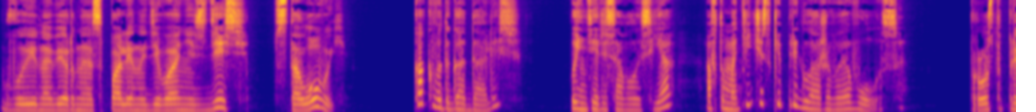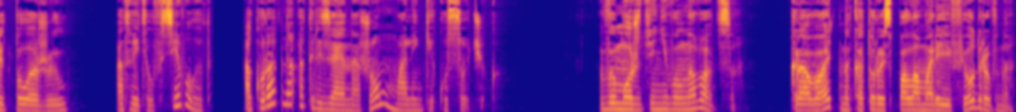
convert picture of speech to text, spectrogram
«Вы, наверное, спали на диване здесь, в столовой?» «Как вы догадались?» — поинтересовалась я, — автоматически приглаживая волосы. «Просто предположил», — ответил Всеволод, аккуратно отрезая ножом маленький кусочек. «Вы можете не волноваться. Кровать, на которой спала Мария Федоровна,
